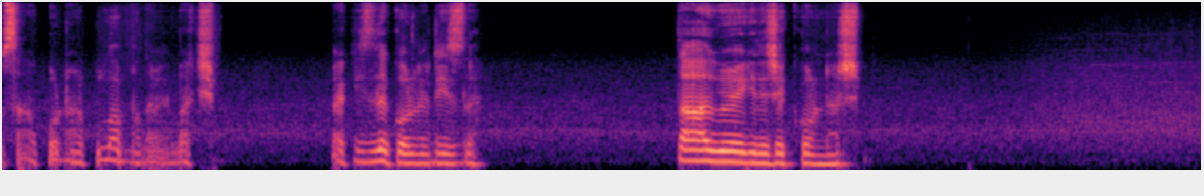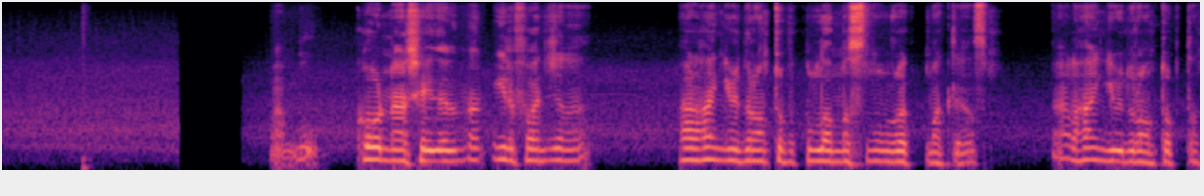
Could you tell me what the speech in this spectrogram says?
Sana korner kullanma da bak şimdi. Bak izle korneri izle. Daha göğe gidecek korner şimdi. Ben bu korner şeylerinden İrfan Can'ı herhangi bir duran topu kullanmasını uzak tutmak lazım. Herhangi bir duran toptan.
